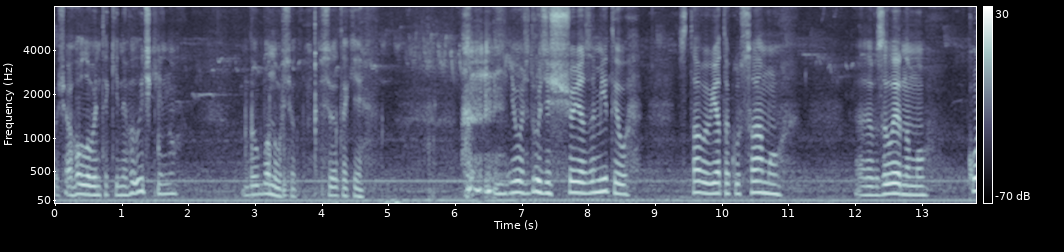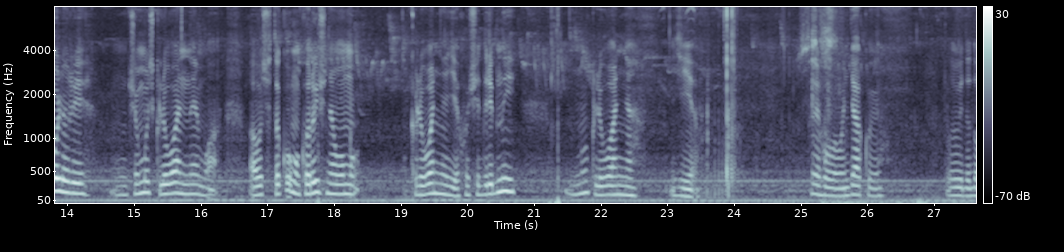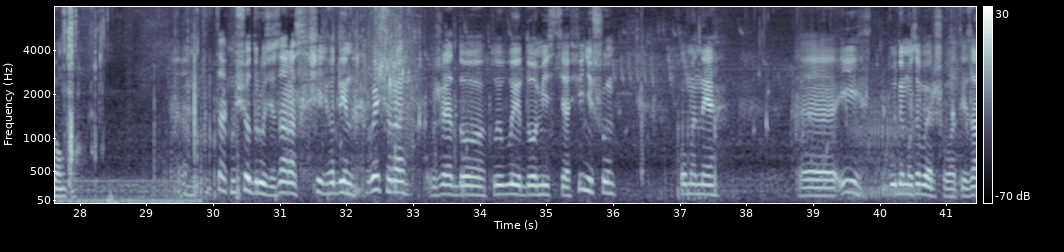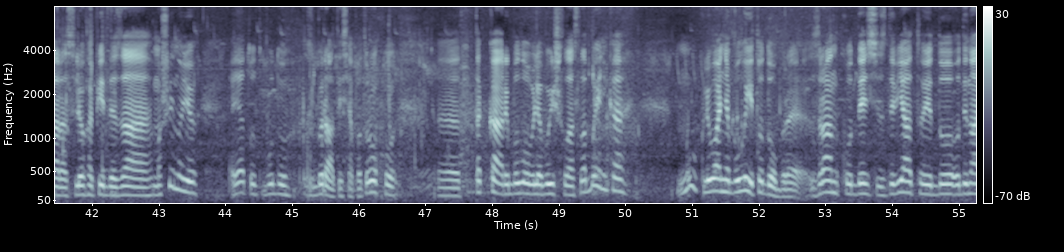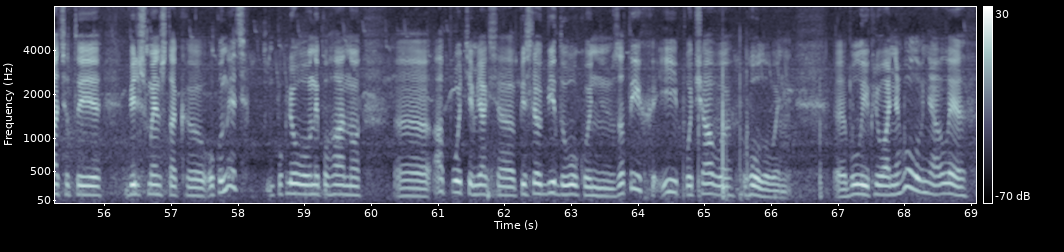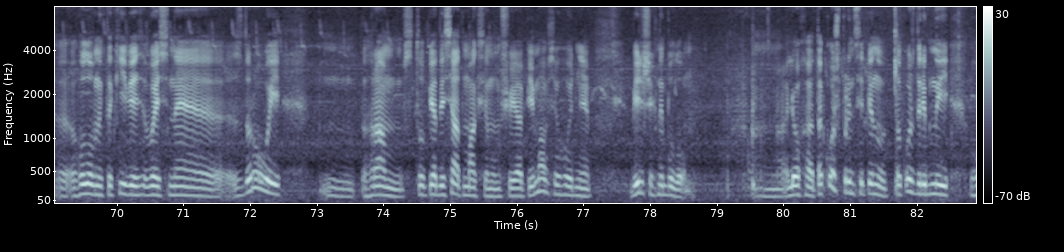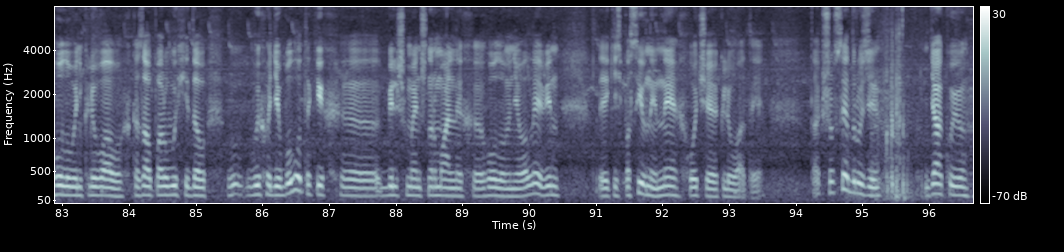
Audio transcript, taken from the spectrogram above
Хоча головень такий невеличкий, ну довбанувся все-таки. І ось, друзі, що я замітив, ставив я таку саму е, в зеленому кольорі, чомусь клювань нема. А ось в такому коричневому клювання є, хоч і дрібний, ну клювання є. Все, головень, дякую. Пливи додому. Так, ну що, друзі, зараз 6 годин вечора. Вже допливли до місця фінішу Хомене. Е, і будемо завершувати. Зараз Льоха піде за машиною, а я тут буду збиратися потроху. Е, така риболовля вийшла слабенька. Ну, клювання були і то добре. Зранку десь з 9 до 11 більш-менш так е, окунець покльовував непогано. Е, А потім якся після обіду окунь затих і почав головень. Були і клювання головня, але головник такий весь не здоровий. Грам 150 максимум, що я піймав сьогодні, більших не було. Льоха також, в принципі, ну, також дрібний головень клював. Казав, пару вихідів, виходів було таких е, більш-менш нормальних е, головнів, але він якийсь пасивний, не хоче клювати. Так що все, друзі. Дякую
